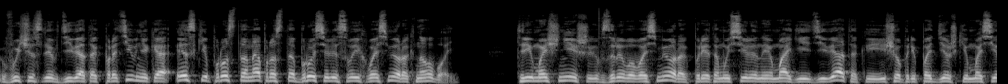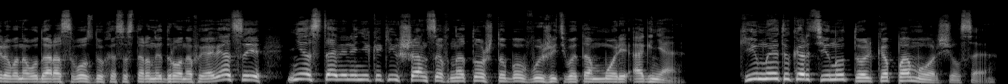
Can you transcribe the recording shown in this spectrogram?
Вычислив девяток противника, эски просто-напросто бросили своих восьмерок на убой. Три мощнейших взрыва восьмерок, при этом усиленные магией девяток и еще при поддержке массированного удара с воздуха со стороны дронов и авиации, не оставили никаких шансов на то, чтобы выжить в этом море огня. Ким на эту картину только поморщился.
